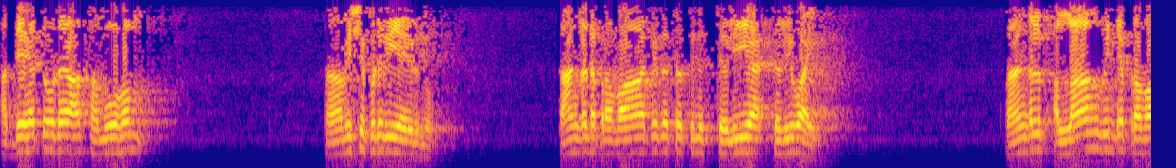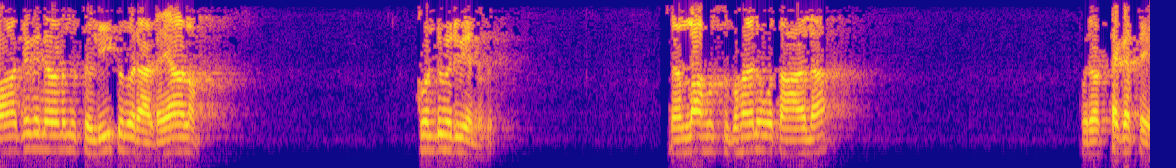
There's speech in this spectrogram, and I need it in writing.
അദ്ദേഹത്തോട് ആ സമൂഹം ആവശ്യപ്പെടുകയായിരുന്നു താങ്കളുടെ പ്രവാചകത്വത്തിന് തെളിയ തെളിവായി. താങ്കൾ അള്ളാഹുവിന്റെ പ്രവാചകനാണെന്ന് തെളിയിക്കുന്ന ഒരു അടയാളം കൊണ്ടുവരിക എന്നത്. അള്ളാഹു സുബാനു താല ഒരൊട്ടകത്തെ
